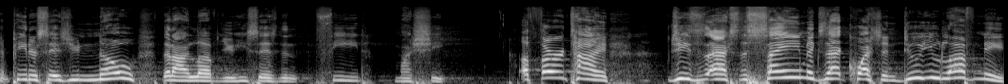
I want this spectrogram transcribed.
And Peter says, You know that I love you. He says, Then feed my sheep. A third time, Jesus asks the same exact question Do you love me?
